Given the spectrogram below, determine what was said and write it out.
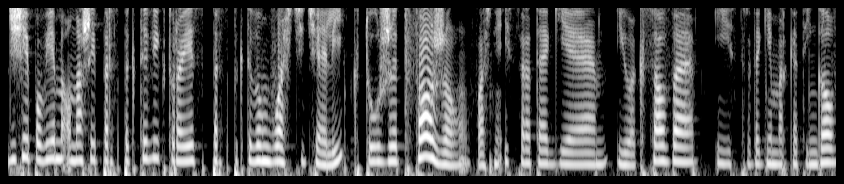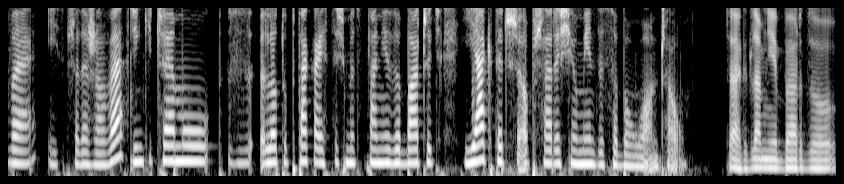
dzisiaj powiemy o naszej perspektywie, która jest perspektywą właścicieli, którzy tworzą właśnie i strategie UX-owe, i strategie marketingowe, i sprzedażowe, dzięki czemu z lotu ptaka jesteśmy w stanie zobaczyć, jak te trzy obszary się między sobą łączą. Tak, dla mnie bardzo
